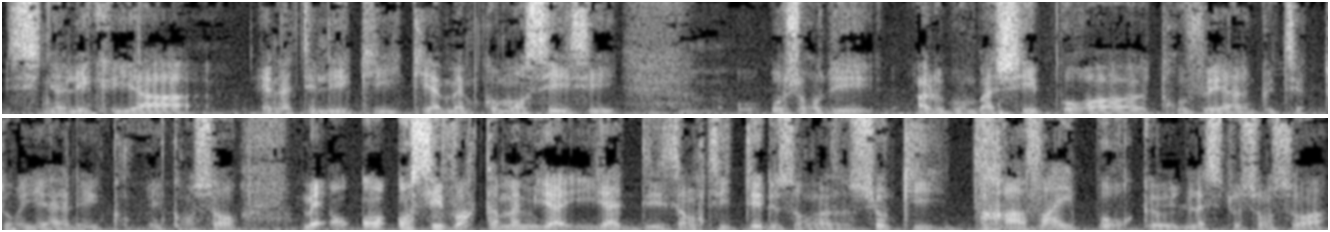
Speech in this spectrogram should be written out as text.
signalé qu'il y a un atelier qui, qui a même commencé ici aujourd'hui à Lubumbashi pour euh, trouver un but sectoriel et, et consorts. Mais on, on, on sait voir quand même il y a, y a des entités, des organisations qui travaillent pour que la situation soit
